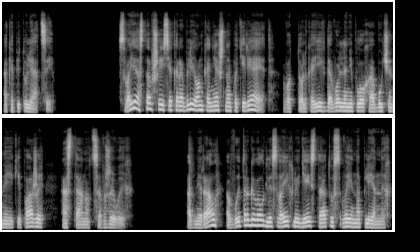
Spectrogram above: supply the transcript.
о капитуляции. Свои оставшиеся корабли он, конечно, потеряет, вот только их довольно неплохо обученные экипажи останутся в живых. Адмирал выторговал для своих людей статус военнопленных,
